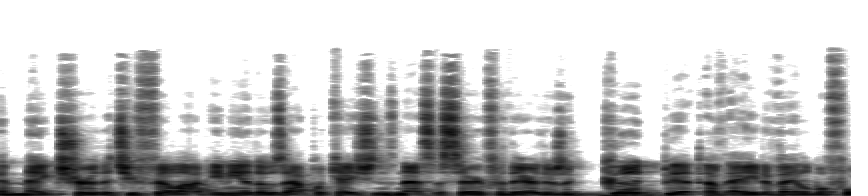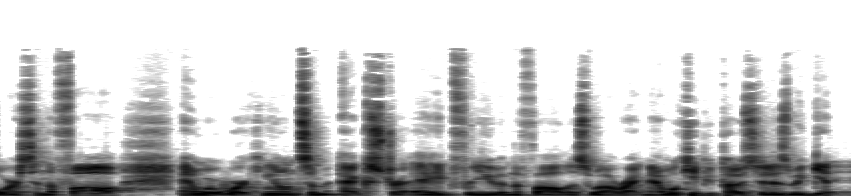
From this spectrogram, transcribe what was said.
and make sure that you fill out any of those applications necessary for there. There's a good bit of aid available for us in the fall, and we're working on some extra aid for you in the fall as well right now. We'll keep you posted as we get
